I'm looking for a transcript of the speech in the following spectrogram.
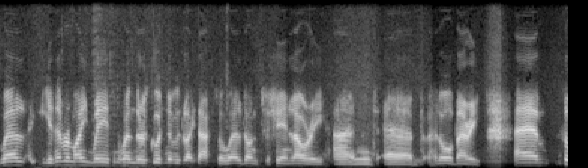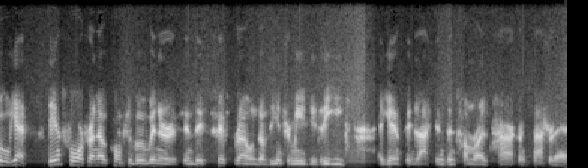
well, you never mind waiting when there's good news like that. So well done to Shane Lowry and um, hello Barry. Um, so yes, Danesfort are now comfortable winners in this fifth round of the Intermediate League against St Lachtain's in Tomryl Park on Saturday.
